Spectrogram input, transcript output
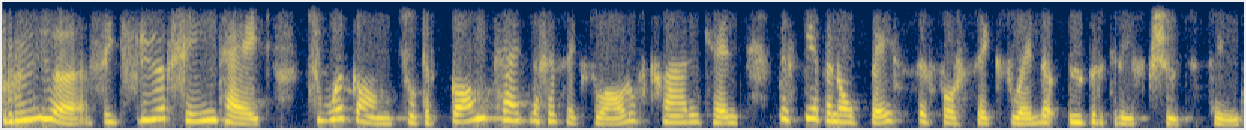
früher, seit früher Kindheit Zugang zu der ganzheitlichen Sexualaufklärung haben, dass die eben auch besser vor sexuellen Übergriffen geschützt sind.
